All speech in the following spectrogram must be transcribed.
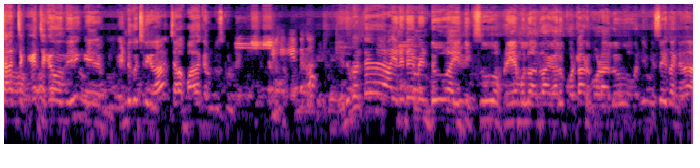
చాలా చక్కగా చక్కగా ఉంది. ఎండుకు వచ్చింది కదా. చాలా బాధాకరం చూసుకుంటే. ఎందుకు? ఎందుకంటే ఆ ఎంటర్టైన్మెంట్ ఆ ఎథిక్స్ ప్రేమలు అనురాగాలు కొట్లాడుకోవడాలు అవన్నీ మిస్ అవుతాం కదా.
